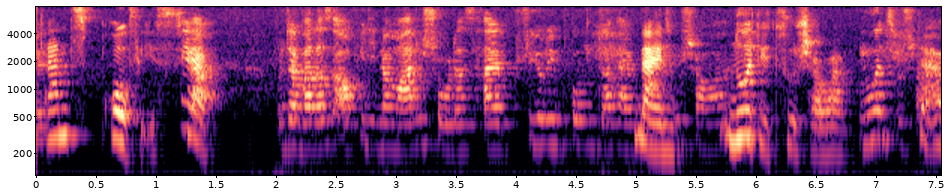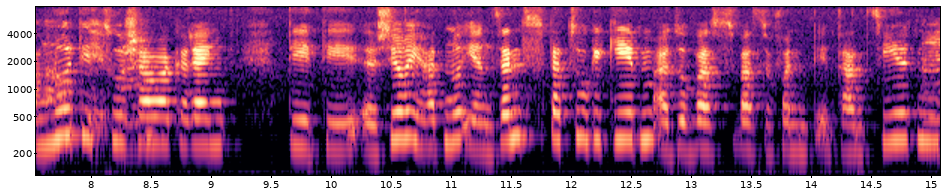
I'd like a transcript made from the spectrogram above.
den Tanzprofis. Ja. Und dann war das auch wie die normale Show, das halb Jurypunkte, halb Nein, Zuschauer. nur die Zuschauer. Nur Zuschauer. Da haben ah, nur die okay. Zuschauer gerankt. Die, die äh, Jury hat nur ihren Senf dazugegeben, also was, was sie von den Tanz hielten, Mhm.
